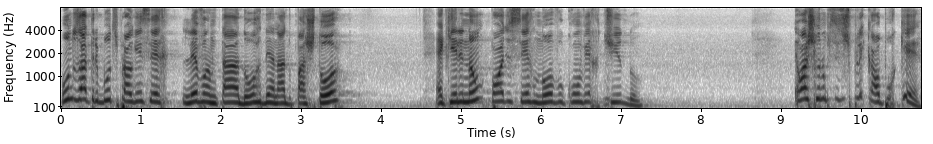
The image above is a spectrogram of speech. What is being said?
Um dos atributos para alguém ser levantado, ordenado pastor, é que ele não pode ser novo convertido. Eu acho que eu não preciso explicar o porquê.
